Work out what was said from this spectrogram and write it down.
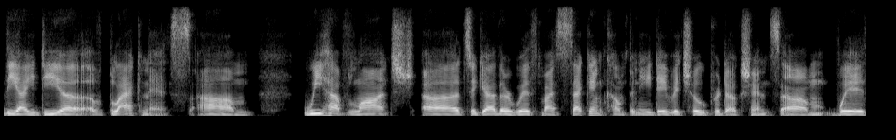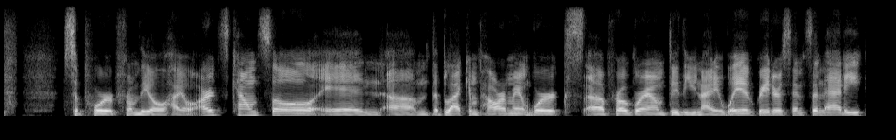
the idea of blackness. Um, we have launched uh, together with my second company, David Choate Productions, um, with support from the Ohio Arts Council and um, the Black Empowerment Works uh, program through the United Way of Greater Cincinnati.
